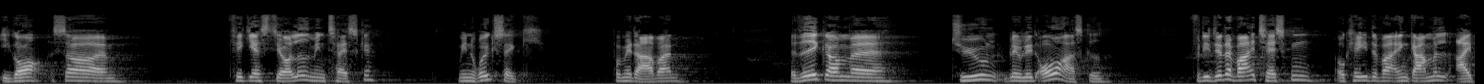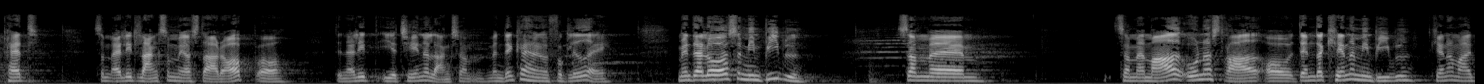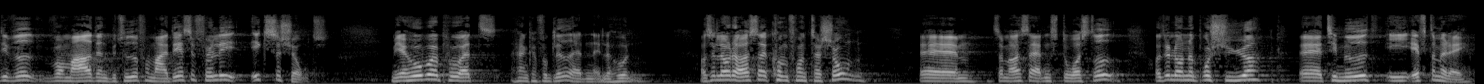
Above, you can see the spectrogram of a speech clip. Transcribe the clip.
I går så øh, fik jeg stjålet min taske, min rygsæk på mit arbejde. Jeg ved ikke om øh, tyven blev lidt overrasket, fordi det der var i tasken, okay, det var en gammel iPad, som er lidt langsom med at starte op, og den er lidt irriterende langsom, men den kan han jo få glæde af. Men der lå også min bibel, som, øh, som er meget understreget, og dem, der kender min bibel, kender mig, de ved, hvor meget den betyder for mig. Det er selvfølgelig ikke så sjovt. Men jeg håber på, at han kan få glæde af den, eller hun. Og så lå der også konfrontation, øh, som også er den store strid. Og det lå nogle brochurer øh, til mødet i eftermiddag.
